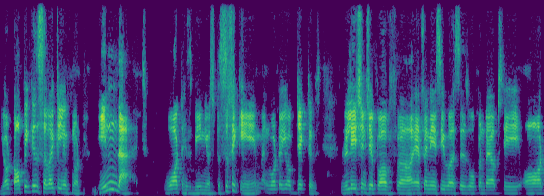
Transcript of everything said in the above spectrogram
Your topic is cervical lymph node. In that, what has been your specific aim and what are your objectives? Relationship of uh, FNAC versus open biopsy or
